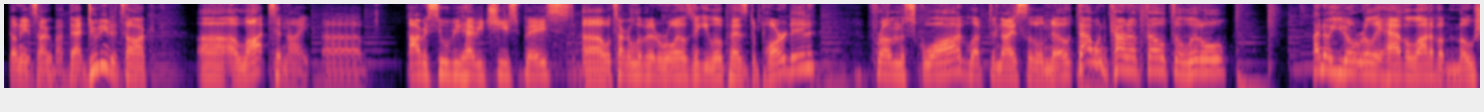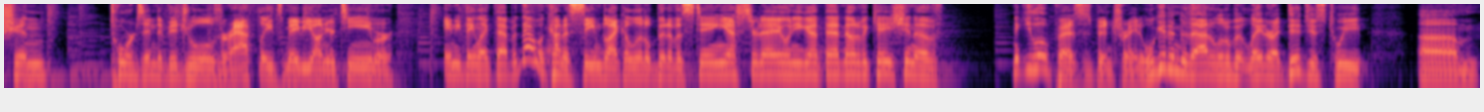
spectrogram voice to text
Don't need to talk about that. Do need to talk uh, a lot tonight. Uh, obviously, we'll be heavy Chiefs based. Uh, we'll talk a little bit of Royals. Nicky Lopez departed from the squad, left a nice little note. That one kind of felt a little. I know you don't really have a lot of emotion towards individuals or athletes, maybe on your team or anything like that, but that one kind of seemed like a little bit of a sting yesterday when you got that notification of Nicky Lopez has been traded. We'll get into that a little bit later. I did just tweet um,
